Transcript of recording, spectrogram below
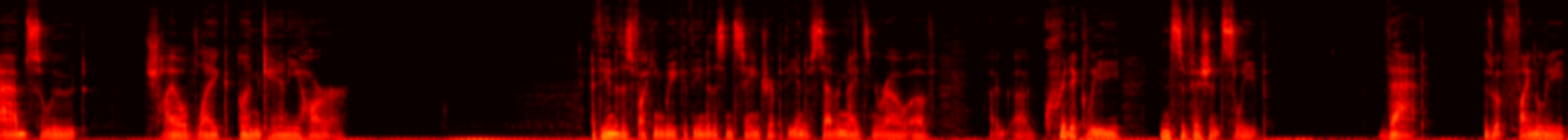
absolute childlike, uncanny horror. At the end of this fucking week, at the end of this insane trip, at the end of seven nights in a row of uh, uh, critically insufficient sleep, that is what finally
